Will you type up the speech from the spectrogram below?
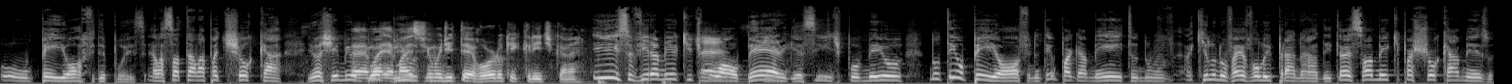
um payoff depois. Ela só tá lá pra te chocar. Eu achei meio. É, é mais filme de terror do que crítica, né? Isso, vira meio que tipo é, um albergue, sim. assim, tipo, meio. Não tem o payoff, não tem o pagamento, não... aquilo não vai evoluir para nada. Então é só meio que pra chocar mesmo.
